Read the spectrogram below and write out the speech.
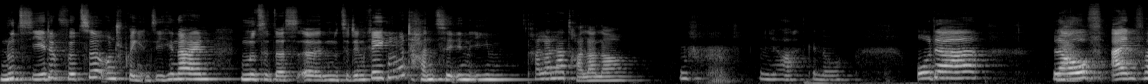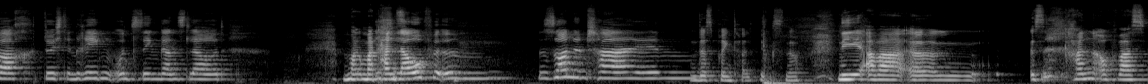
nutze jede Pfütze und spring in sie hinein. Nutze, das, äh, nutze den Regen und tanze in ihm. Tralala, tralala. Ja, genau. Oder lauf ja. einfach durch den Regen und sing ganz laut. Man, man ich laufe im Sonnenschein. Das bringt halt nichts, ne? Nee, aber... Ähm, es kann auch was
